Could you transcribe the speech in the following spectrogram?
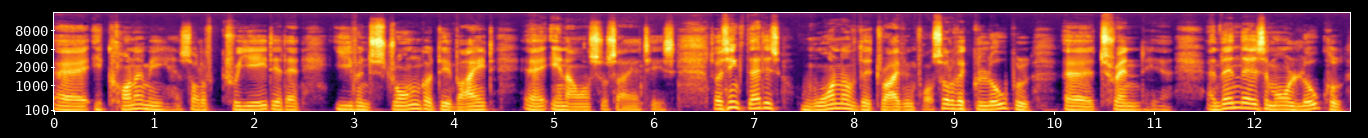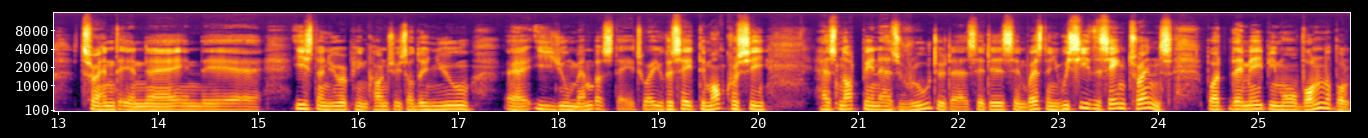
uh, economy has sort of created an even stronger divide uh, in our societies. So I think that is one of the driving force, sort of a global uh, trend here. And then there's a more local trend in uh, in the uh, Eastern European countries or the new EU member states, where you could say democracy has not been as rooted as it is in Western. We see the same trends, but they may be more vulnerable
